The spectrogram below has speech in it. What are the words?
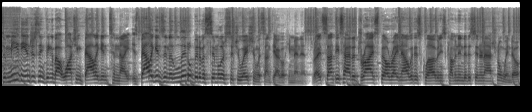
To me, the interesting thing about watching Balogun tonight is Balogun's in a little bit of a similar situation with Santiago Jimenez, right? Santi's had a dry spell right now with his club and he's coming into this international window.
